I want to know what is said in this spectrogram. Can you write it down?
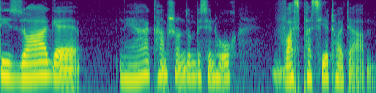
die Sorge, ja, kam schon so ein bisschen hoch, was passiert heute Abend.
